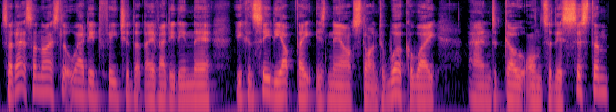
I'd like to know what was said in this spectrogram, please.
So that's a nice little added feature that they've added in there. You can see the update is now starting to work away and go onto this system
